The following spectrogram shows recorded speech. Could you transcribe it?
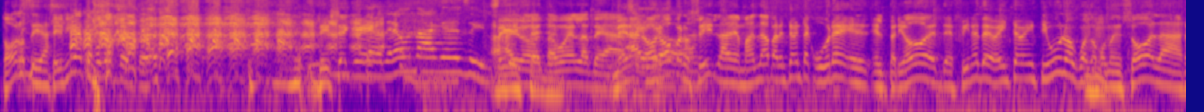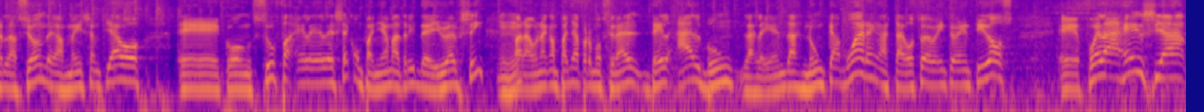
Todos los días. Sí, fíjate, muy contento. Dice Que no que. tenemos nada que decir. Sí, Ay, no, señor. estamos en las de Mira, Ay, no, no, pero sí, la demanda aparentemente cubre el, el periodo de, de fines de 2021, cuando comenzó la relación de Gasmey Santiago eh, con Sufa LLC, compañía matriz de UFC, para una campaña promocional del álbum Las leyendas nunca mueren, hasta agosto de 2022. Eh, fue la agencia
